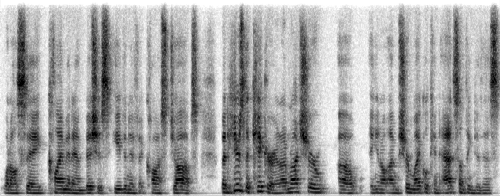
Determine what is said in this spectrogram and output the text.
what I'll say climate ambitious, even if it costs jobs. But here's the kicker, and I'm not sure, uh, you know, I'm sure Michael can add something to this.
